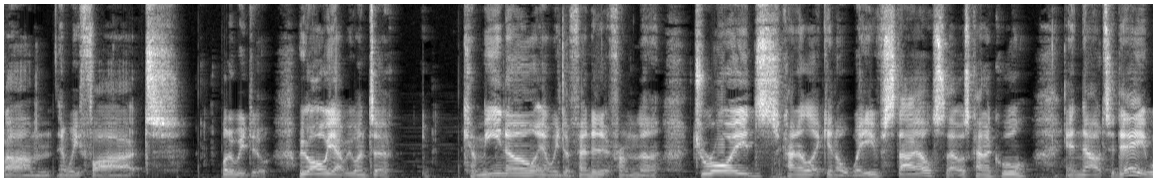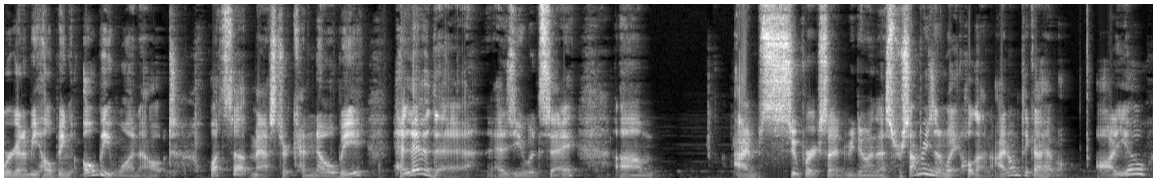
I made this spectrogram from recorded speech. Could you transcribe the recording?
um, and we fought. What did we do? We oh yeah, we went to Kamino and we defended it from the droids, kind of like in a wave style, so that was kind of cool. And now today we're going to be helping Obi-Wan out. What's up, Master Kenobi? Hello there, as you would say. Um, I'm super excited to be doing this. For some reason, wait, hold on. I don't think I have audio.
